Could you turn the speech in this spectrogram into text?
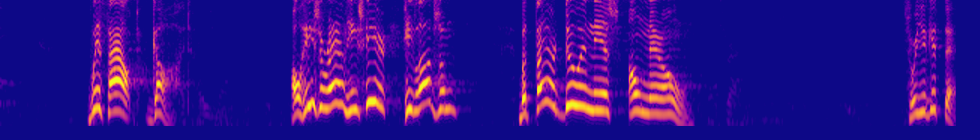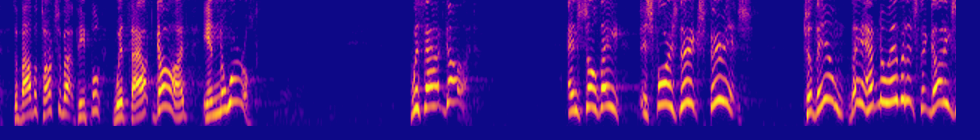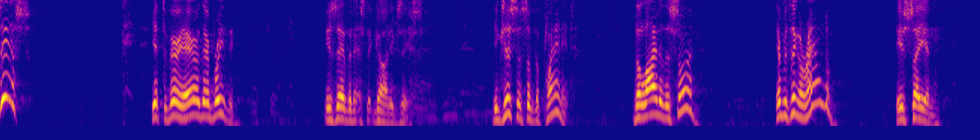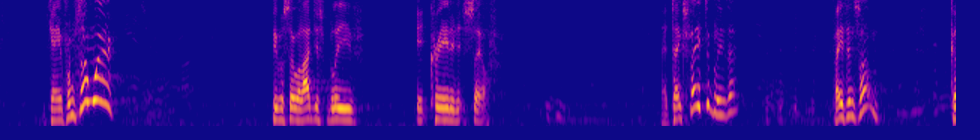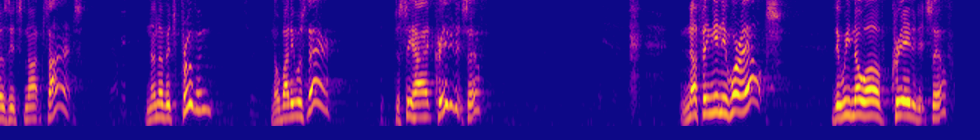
without God. Oh, He's around, He's here, He loves them, but they are doing this on their own. That's where you get that. The Bible talks about people without God in the world. Without God. And so they, as far as their experience, to them, they have no evidence that God exists. Yet the very air they're breathing is evidence that God exists. The existence of the planet, the light of the sun, everything around them is saying, came from somewhere. People say, well, I just believe it created itself. It takes faith to believe that. Faith in something. Because it's not science. None of it's proven. Nobody was there to see how it created itself. Nothing anywhere else that we know of created itself.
